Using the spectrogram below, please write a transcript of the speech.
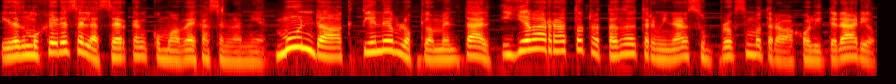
y las mujeres se le acercan como abejas en la miel. Moondog tiene bloqueo mental y lleva rato tratando de terminar su próximo trabajo literario.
